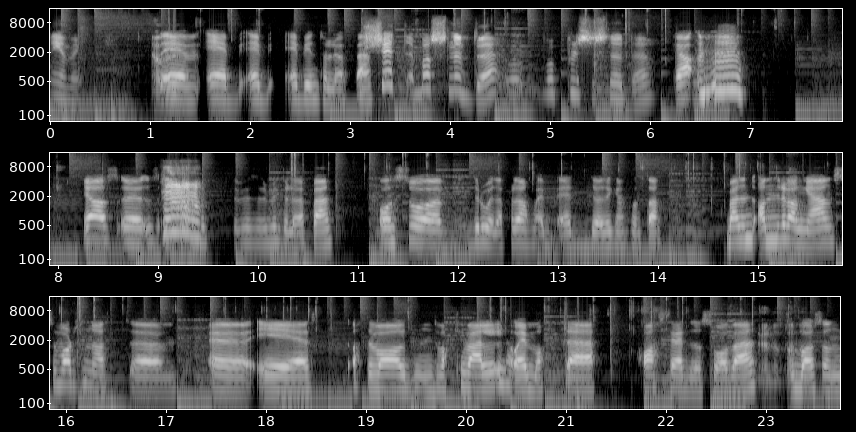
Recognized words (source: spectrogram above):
Ingenting. Så jeg, jeg, jeg, jeg begynte å løpe. Shit, jeg bare snudde. Jeg Bare plutselig snudde. Ja. mhm. Ja, så, eh, så, så, jeg begynte- så jeg begynte å løpe. Og så dro jeg derfra, da. Jeg, jeg døde ikke sånt da. Men den andre gangen så var det sånn at uh, eh, jeg, At det var, det var kveld, og jeg måtte ha stedet å sove. Så bare sånn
